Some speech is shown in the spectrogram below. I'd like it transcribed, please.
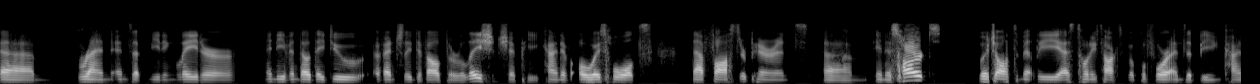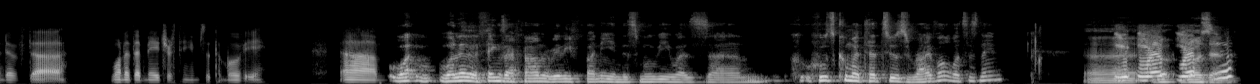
um, Ren ends up meeting later. And even though they do eventually develop a relationship, he kind of always holds that foster parent um, in his heart, which ultimately, as Tony talked about before, ends up being kind of the one of the major themes of the movie. Um, What one of the things I found really funny in this movie was um, who, who's Kumatetsu's rival? What's his name? Uh, Yo- Ro- Yozu? Rosen.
